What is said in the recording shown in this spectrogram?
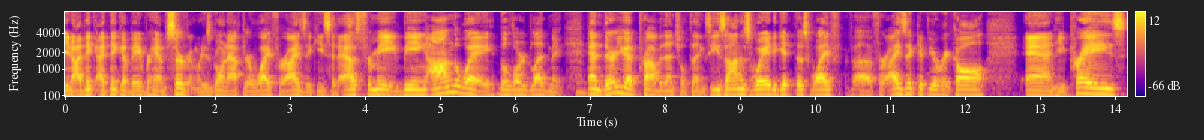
you know, I think I think of Abraham's servant when he's going after a wife for Isaac. He said, "As for me, being on the way, the Lord led me." And there you had providential things. He's on his way to get this wife uh, for Isaac, if you recall, and he prays.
